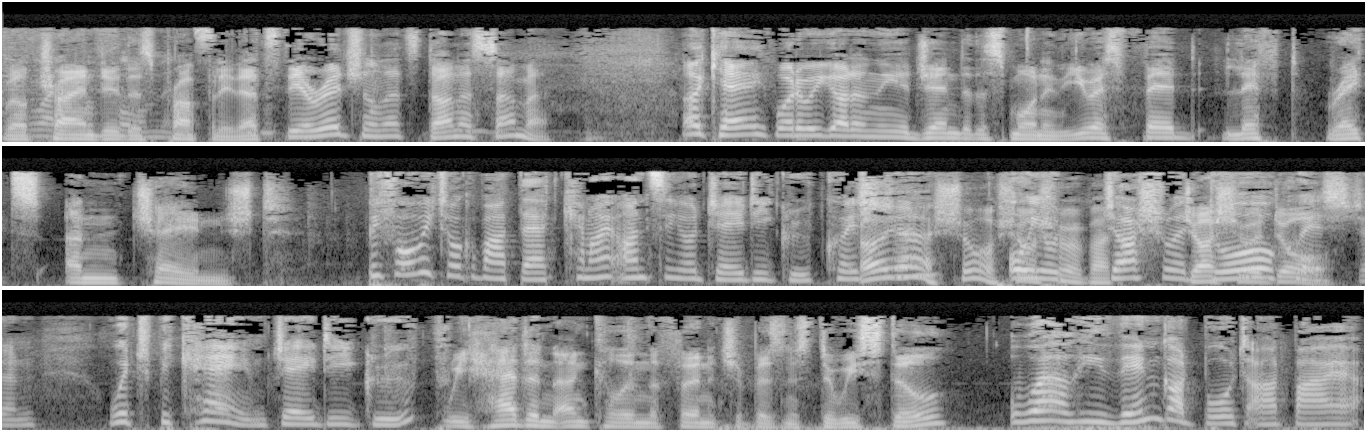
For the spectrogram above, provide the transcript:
we'll try and do this properly. That's the original. That's Donna Summer. Okay, what do we got on the agenda this morning? The U.S. Fed left rates unchanged. Before we talk about that, can I answer your JD Group question? Oh, yeah, sure, sure, Or your sure, about Joshua, Joshua Doore Doore. question, which became JD Group. We had an uncle in the furniture business. Do we still? Well, he then got bought out by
